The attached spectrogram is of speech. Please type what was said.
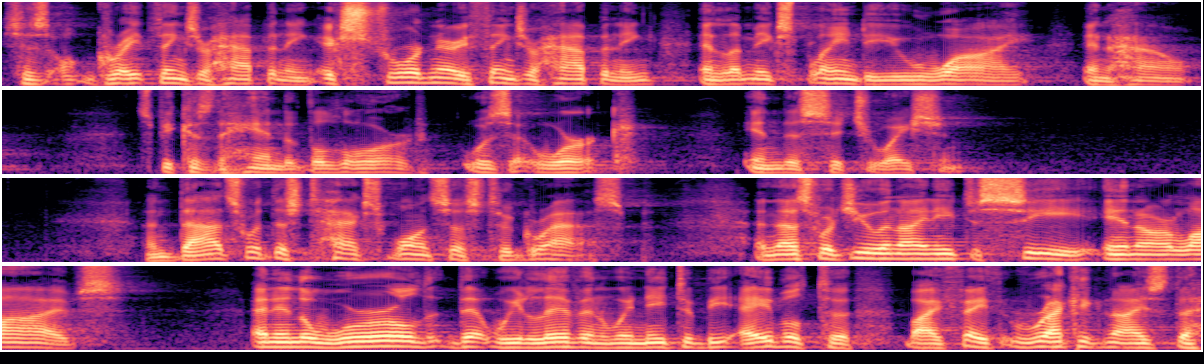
says, Oh, great things are happening, extraordinary things are happening, and let me explain to you why and how. It's because the hand of the Lord was at work in this situation. And that's what this text wants us to grasp. And that's what you and I need to see in our lives. And in the world that we live in, we need to be able to, by faith, recognize the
